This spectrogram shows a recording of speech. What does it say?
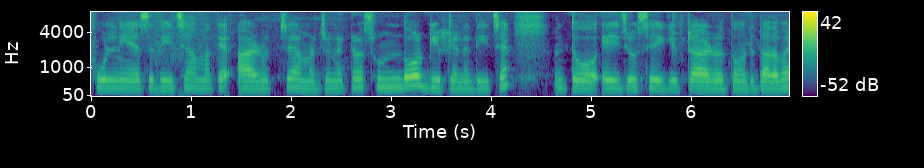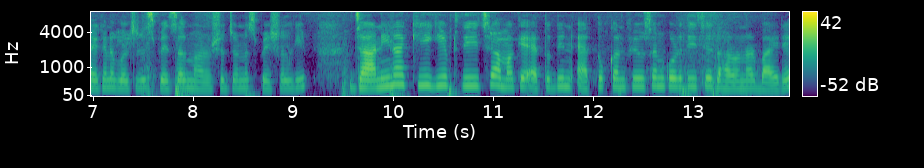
ফুল নিয়ে এসে দিয়েছে আমাকে। আর হচ্ছে আমার জন্য একটা সুন্দর গিফট এনে দিয়েছে। তো এই যে সেই গিফট আর তোমাদের দাদাভাই এখানে বলছিল স্পেশাল মানুষের জন্য স্পেশাল গিফট জানি না কি গিফট দিয়েছে, আমাকে এতদিন এত কনফিউশন করে দিয়েছে ধারণার বাইরে।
